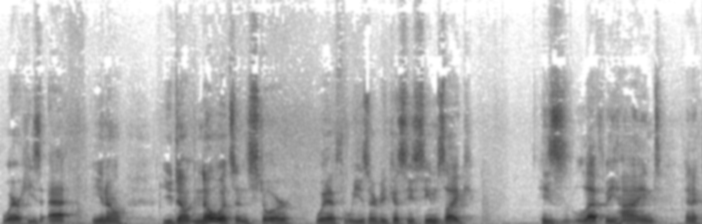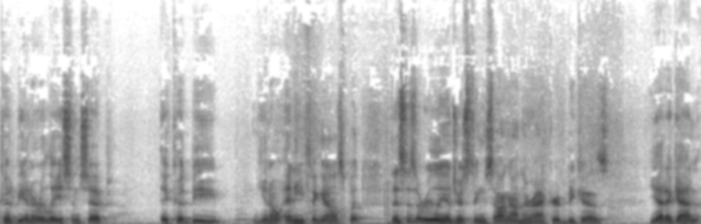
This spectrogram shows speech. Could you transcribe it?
where he's at. You know, you don't know what's in store with Weezer because he seems like he's left behind and it could be in a relationship. It could be, you know, anything else, but this is a really interesting song on the record because yet again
